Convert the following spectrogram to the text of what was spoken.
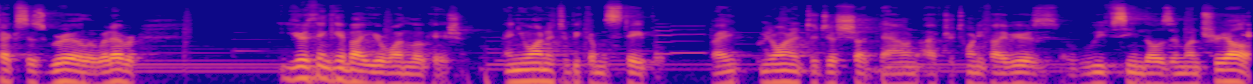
Texas Grill or whatever you're thinking about your one location and you want it to become a staple right? You don't want it to just shut down after 25 years. We've seen those in Montreal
